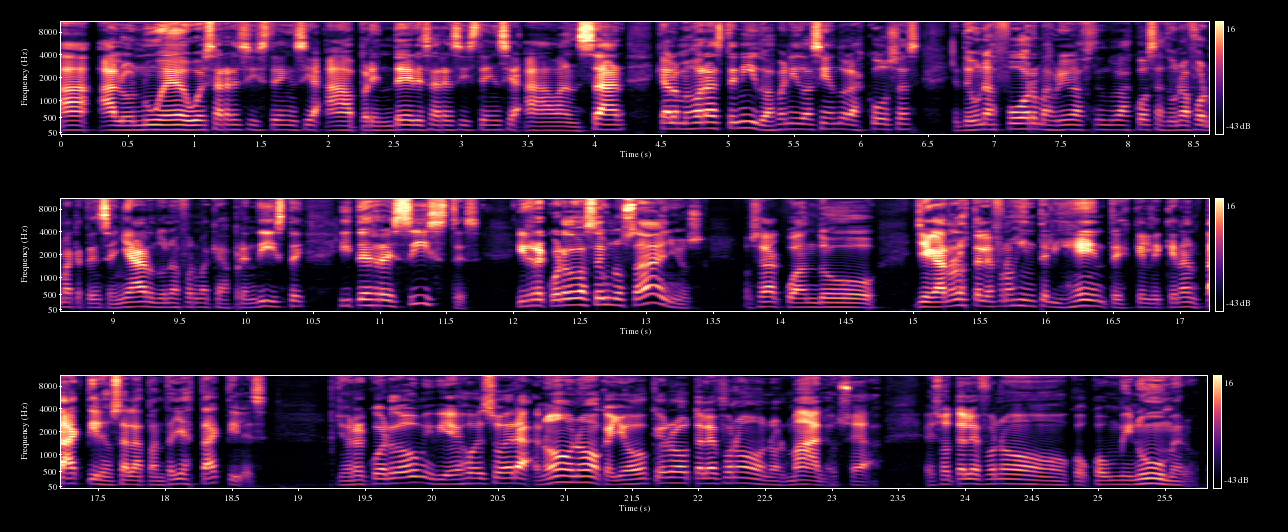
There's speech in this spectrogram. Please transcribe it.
a, a, lo nuevo, esa resistencia a aprender, esa resistencia a avanzar, que a lo mejor has tenido, has venido haciendo las cosas de una forma, has venido haciendo las cosas de una forma que te enseñaron, de una forma que aprendiste y te resistes. Y recuerdo hace unos años, o sea, cuando llegaron los teléfonos inteligentes, que, que eran táctiles, o sea, las pantallas táctiles. Yo recuerdo, mi viejo, eso era, no, no, que yo quiero los teléfonos normales, o sea, esos teléfonos con mi número.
